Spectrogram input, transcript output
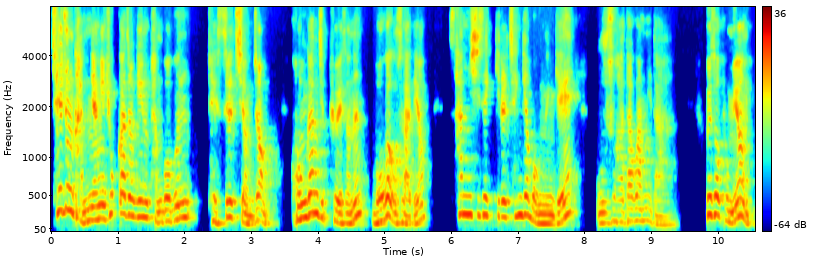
체중 감량에 효과적인 방법은 됐을지언정 건강 지표에서는 뭐가 우수하대요? 삼시세끼를 챙겨 먹는 게 우수하다고 합니다. 그래서 보면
